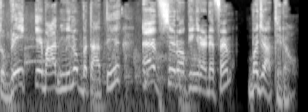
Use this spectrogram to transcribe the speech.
तो ब्रेक के बाद मिलो, बताते हैं। एफ़ से रॉकिंग रेड एफएम बजाते रहो।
